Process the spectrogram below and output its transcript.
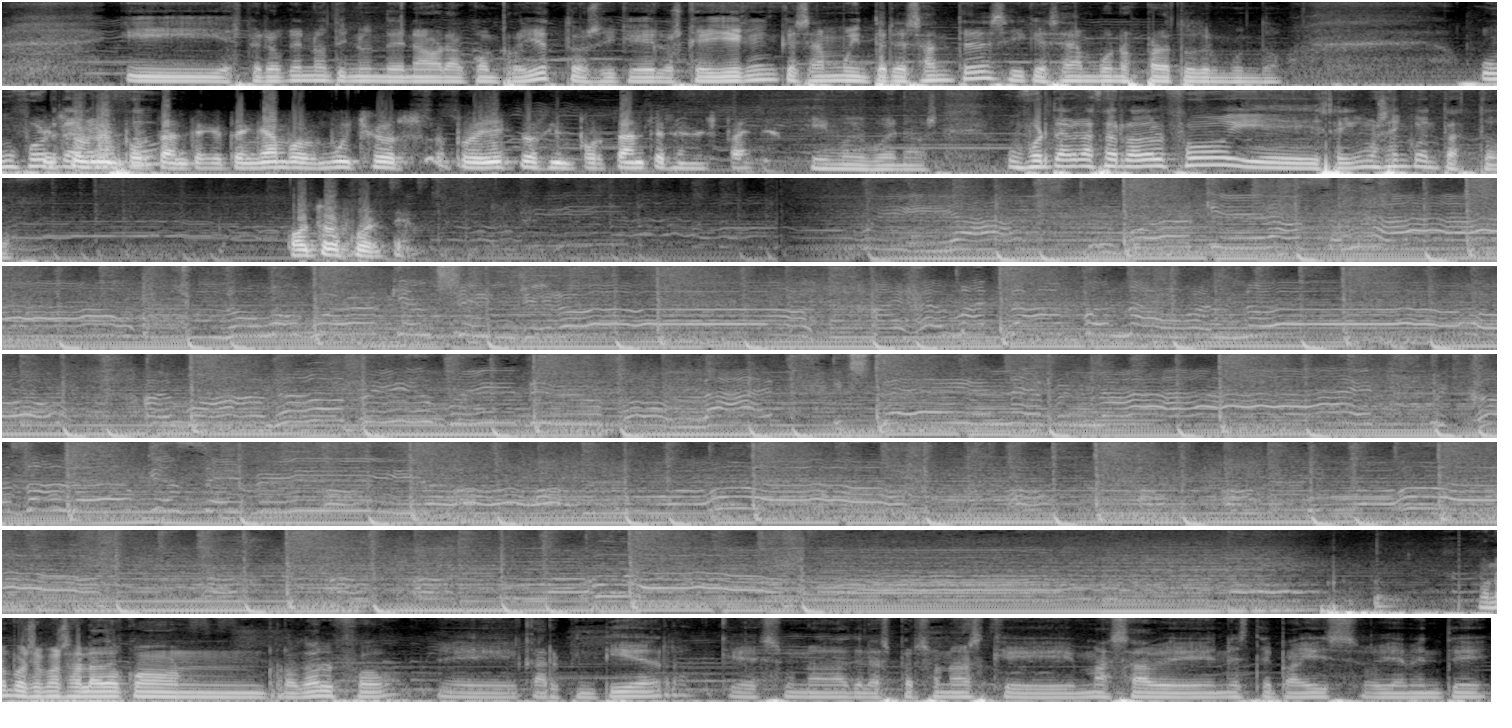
y espero que no te inunden ahora con proyectos y que los que lleguen que sean muy interesantes y que sean buenos para todo el mundo. Un fuerte abrazo. es lo importante, que tengamos muchos proyectos importantes en España. Y muy buenos. Un fuerte abrazo, Rodolfo, y seguimos en contacto. Otro fuerte. Bueno, pues hemos hablado con Rodolfo eh, Carpentier, que es una de las personas que más sabe en este país, obviamente,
